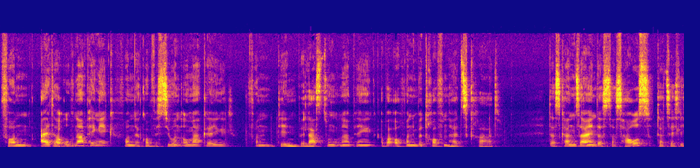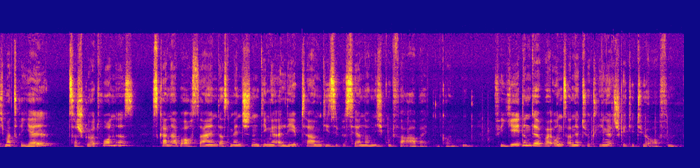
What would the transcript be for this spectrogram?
von Alter unabhängig, von der Konfession unabhängig, von den Belastungen unabhängig, aber auch von dem Betroffenheitsgrad. Das kann sein, dass das Haus tatsächlich materiell zerstört worden ist. Es kann aber auch sein, dass Menschen Dinge erlebt haben, die sie bisher noch nicht gut verarbeiten konnten. Für jeden, der bei uns an der Tür klingelt, steht die Tür offen.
